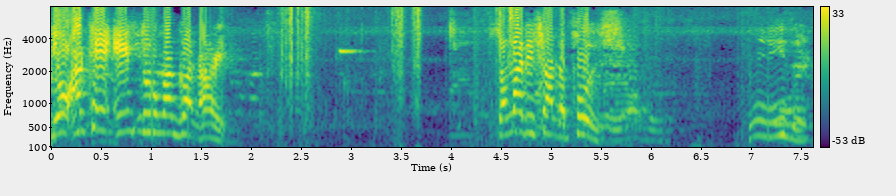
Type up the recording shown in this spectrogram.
Yo, I can't aim through my gun. All right. Somebody trying to push. Me neither.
